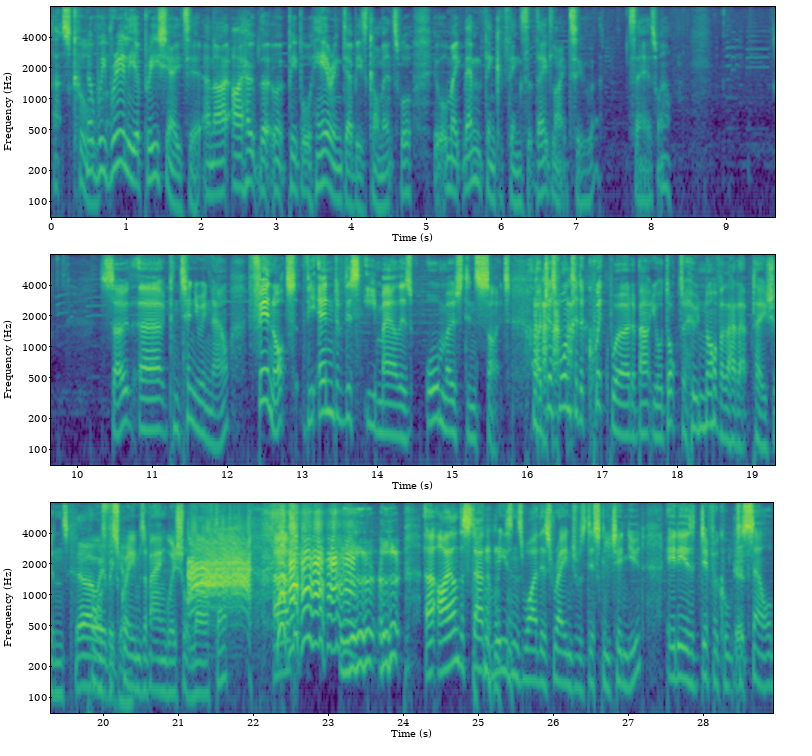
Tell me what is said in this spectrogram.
That's cool. No, we really appreciate it, and I, I hope that uh, people hearing Debbie's comments will it will make them think of things that they'd like to uh, say as well. So, uh, continuing now. Fear not, the end of this email is almost in sight. I just wanted a quick word about your Doctor Who novel adaptations. Oh, Pause for screams of anguish or laughter. Um, uh, I understand the reasons why this range was discontinued. It is difficult to sell,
